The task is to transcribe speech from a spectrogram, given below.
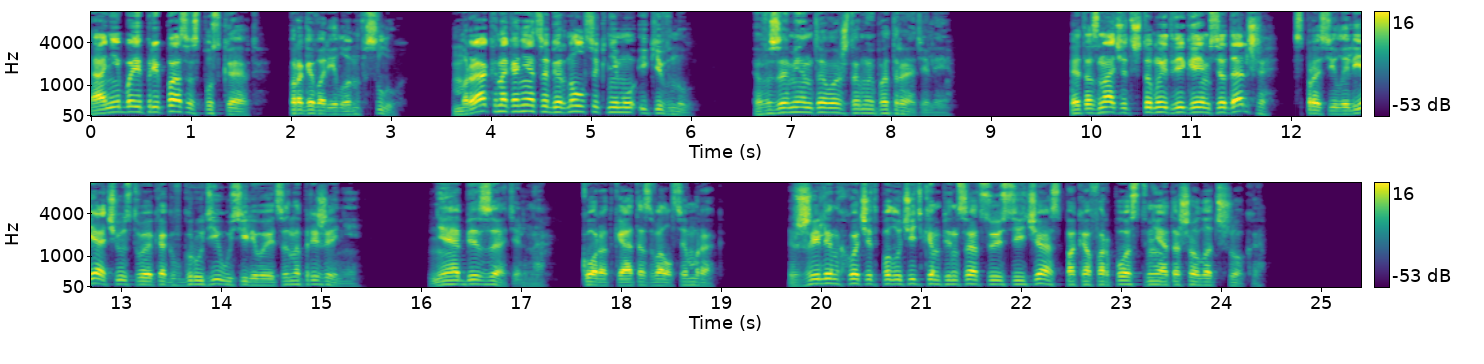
«Они боеприпасы спускают», — проговорил он вслух. Мрак, наконец, обернулся к нему и кивнул. «Взамен того, что мы потратили». «Это значит, что мы двигаемся дальше?» — спросил Илья, чувствуя, как в груди усиливается напряжение. «Не обязательно», коротко отозвался мрак. Жилин хочет получить компенсацию сейчас, пока форпост не отошел от шока.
